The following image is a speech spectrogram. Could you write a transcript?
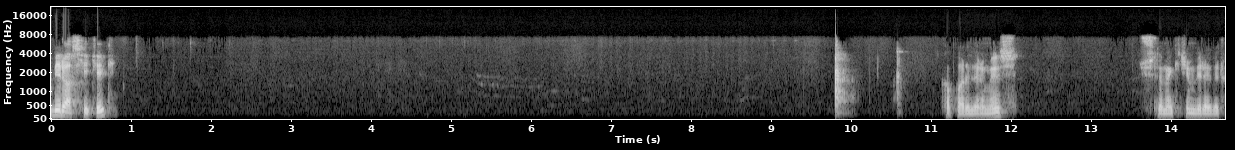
Biraz kekik. Kaparilerimiz süslemek için birebir.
